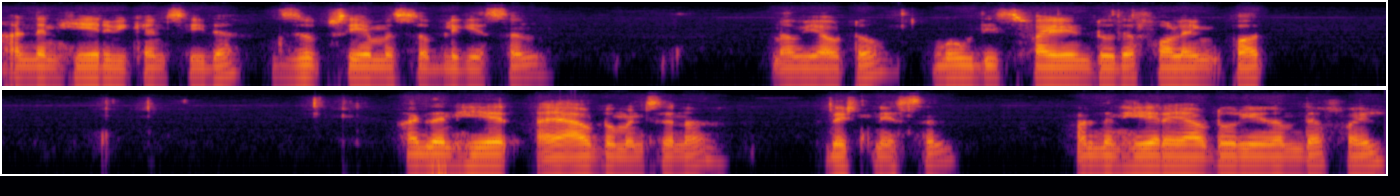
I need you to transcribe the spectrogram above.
And then here we can see the Xoops CMS application. Now we have to move this file into the following path. And then here I have to mention a destination and then here I have to rename the file.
